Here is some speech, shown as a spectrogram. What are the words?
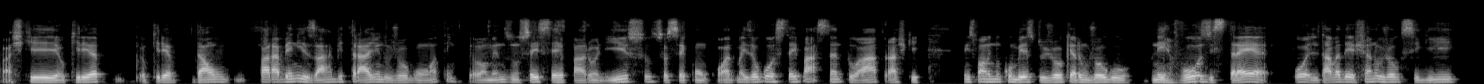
eu acho que eu queria, eu queria dar um parabenizar a arbitragem do jogo ontem. Pelo menos não sei se você reparou nisso, se você concorda, mas eu gostei bastante do ato. Acho que, principalmente no começo do jogo, que era um jogo nervoso, estreia, pô, ele estava deixando o jogo seguir,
